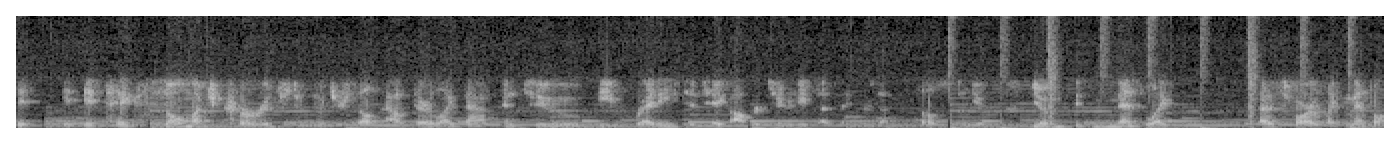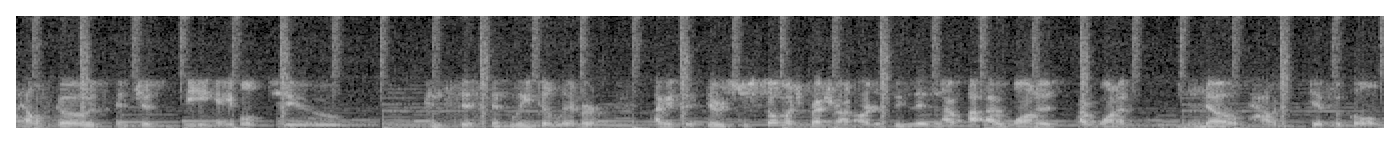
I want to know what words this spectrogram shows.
it, it, it, takes so much courage to put yourself out there like that and to be ready to take opportunities as they present themselves to you. You know, meant like as far as like mental health goes and just being able to consistently deliver. I mean, there's just so much pressure on artists these days, and I, want to I want to know how difficult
